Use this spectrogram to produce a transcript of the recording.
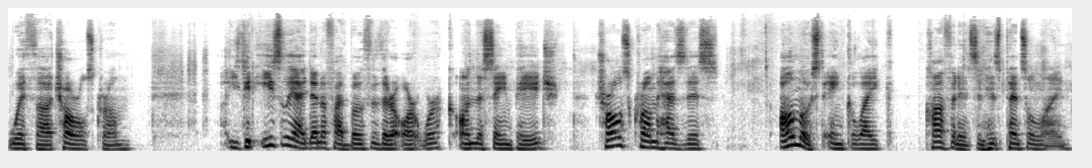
with uh, Charles Crumb. You could easily identify both of their artwork on the same page. Charles Crumb has this almost ink like confidence in his pencil line.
